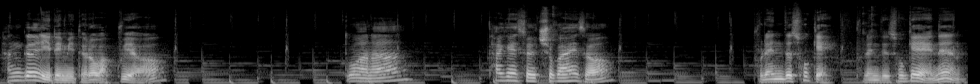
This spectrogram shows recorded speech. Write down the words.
한글 이름이 들어왔고요. 또 하나 타겟을 추가해서 브랜드 소개, 브랜드 소개에는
